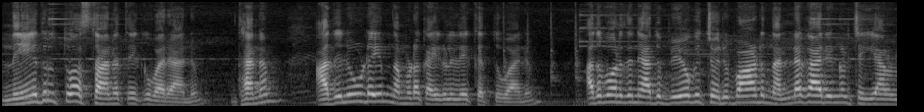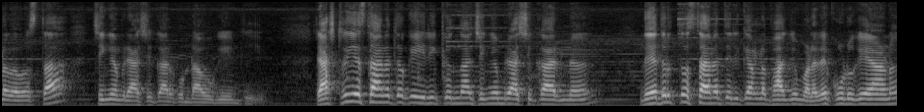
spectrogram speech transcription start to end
നേതൃത്വ സ്ഥാനത്തേക്ക് വരാനും ധനം അതിലൂടെയും നമ്മുടെ കൈകളിലേക്ക് എത്തുവാനും അതുപോലെ തന്നെ അതുപയോഗിച്ച് ഒരുപാട് നല്ല കാര്യങ്ങൾ ചെയ്യാനുള്ള വ്യവസ്ഥ ചിങ്ങം രാശിക്കാർക്ക് ഉണ്ടാവുകയും ചെയ്യും. രാഷ്ട്രീയ സ്ഥാനത്തൊക്കെ ഇരിക്കുന്ന ചിങ്ങം രാശിക്കാരന് നേതൃത്വ സ്ഥാനത്തിരിക്കാനുള്ള ഭാഗ്യം വളരെ കൂടുകയാണ്.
